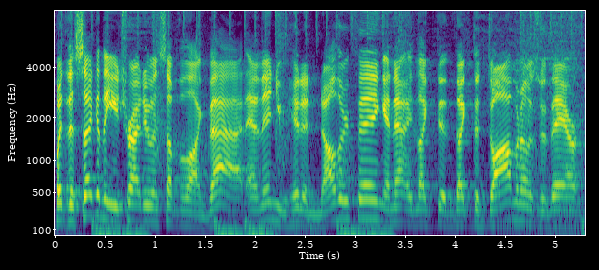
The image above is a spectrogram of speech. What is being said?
But the second that you try doing something like that and then you hit another thing and now like the, like the dominoes are there,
